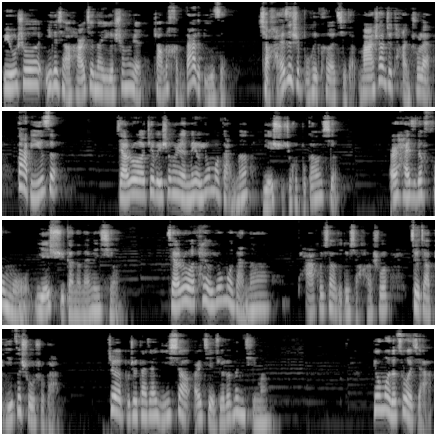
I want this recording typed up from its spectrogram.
比如说，一个小孩见到一个生人长得很大的鼻子，小孩子是不会客气的，马上就喊出来“大鼻子”。假若这位生人没有幽默感呢，也许就会不高兴，而孩子的父母也许感到难为情。假若他有幽默感呢，他会笑着对小孩说：“就叫鼻子叔叔吧，这不就大家一笑而解决了问题吗？幽默的作家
